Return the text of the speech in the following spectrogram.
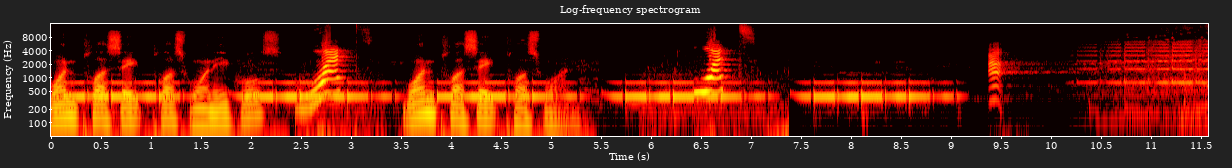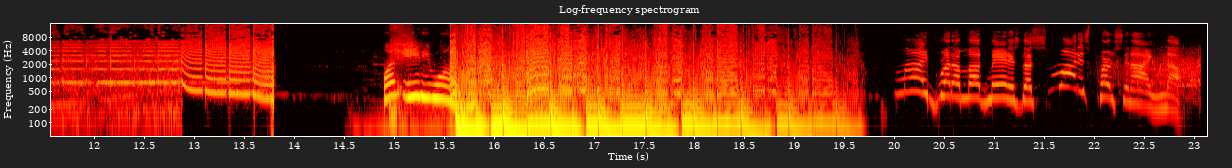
1 plus 8 plus 1 equals? What? 1 plus 8 plus 1. What? Ah. One eighty one. My brother Mugman is the smartest person I know.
